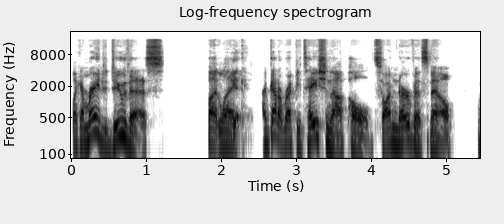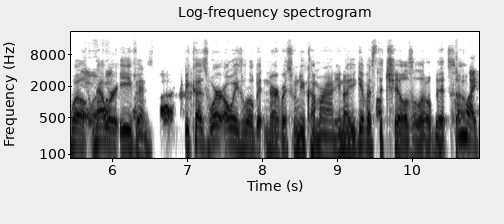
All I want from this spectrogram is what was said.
like i'm ready to do this but like i've got a reputation to uphold so i'm nervous now Well, Yeah, now we're on the even because we're always a little bit nervous when you come around. You know, you give us the chills a little bit. So, oh my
